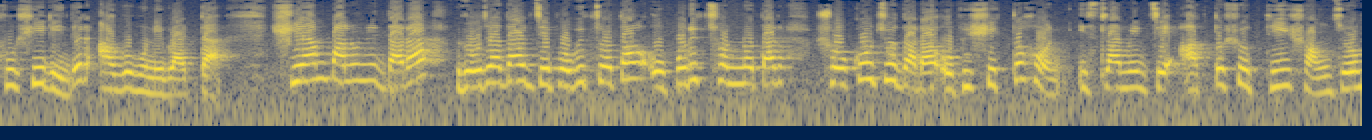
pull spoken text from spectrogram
খুশির ঈদের আগমনী বার্তা। শিয়াম পালনের দ্বারা রোজাদার যে পবিত্রতা ও পরিচ্ছন্নতার সৌকর্য দ্বারা অভিষিক্ত হন, ইসলামের যে আত্মশুদ্ধি, সংযম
